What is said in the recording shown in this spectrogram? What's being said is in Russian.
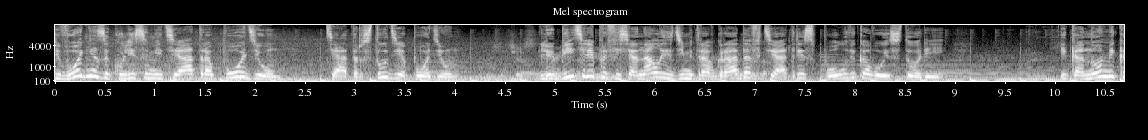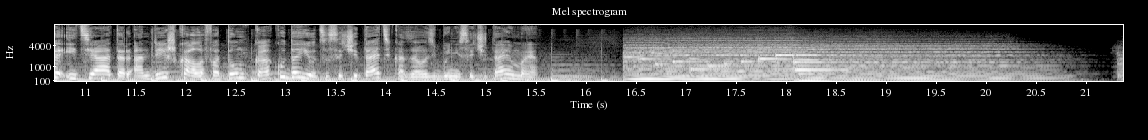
Сегодня за кулисами театра «Подиум». Театр-студия «Подиум». Любители, профессионалы из Димитровграда в театре с полувековой историей. Экономика и театр Андрей Шкалов о том, как удается сочетать, казалось бы, несочетаемое –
